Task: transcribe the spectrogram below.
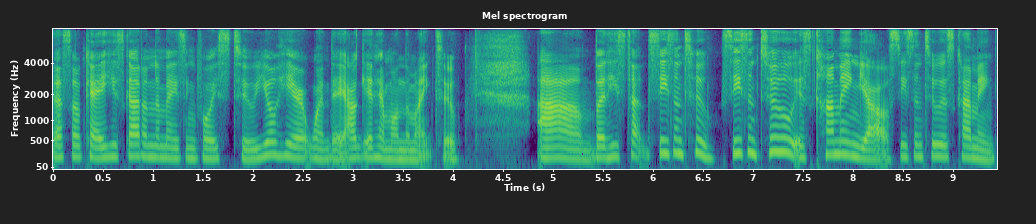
That's okay. He's got an amazing voice too. You'll hear it one day. I'll get him on the mic too. Um, but he's t- season two. Season two is coming, y'all. Season two is coming.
